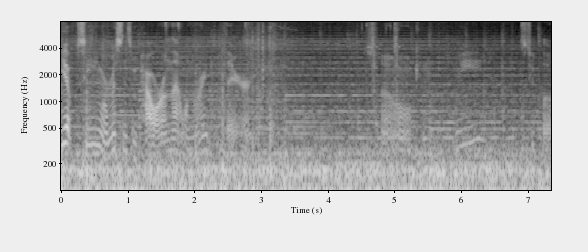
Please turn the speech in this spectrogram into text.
Yep, see, we're missing some power on that one right there. So, can we... It's too close.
